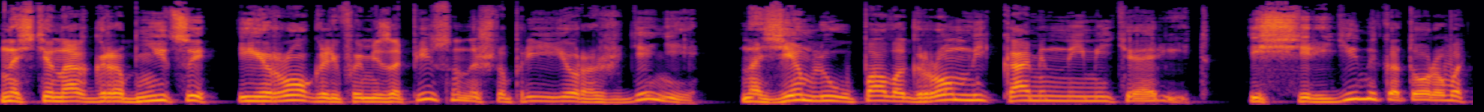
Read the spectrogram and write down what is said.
На стенах гробницы иероглифами записано, что при ее рождении на землю упал огромный каменный метеорит, из середины которого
